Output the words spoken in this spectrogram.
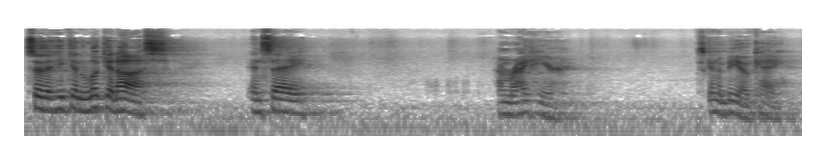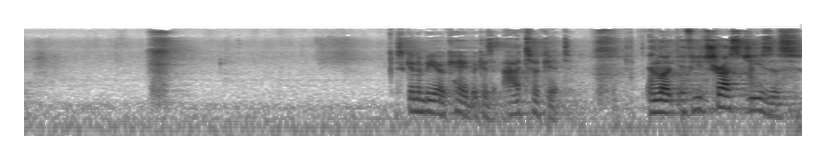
so that he can look at us and say, I'm right here. It's going to be okay. Going to be okay because I took it. And look, if you trust Jesus,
